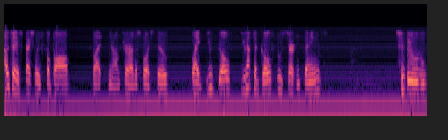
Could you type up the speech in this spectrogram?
I would say especially football, but you know I'm sure other sports do. Like you go, you have to go through certain things to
